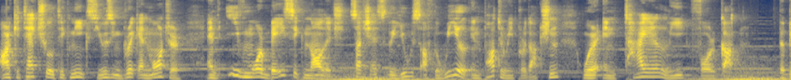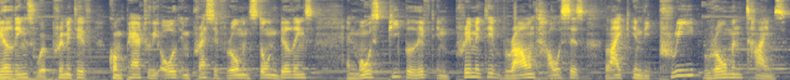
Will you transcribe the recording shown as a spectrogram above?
architectural techniques using brick and mortar, and even more basic knowledge such as the use of the wheel in pottery production were entirely forgotten. The buildings were primitive compared to the old impressive Roman stone buildings and most people lived in primitive round houses like in the pre-Roman times.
